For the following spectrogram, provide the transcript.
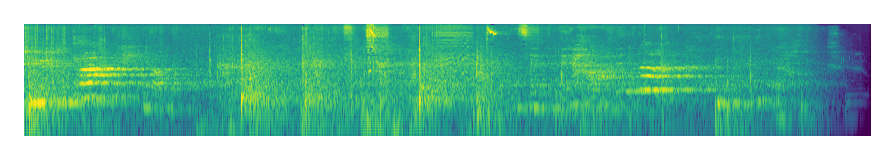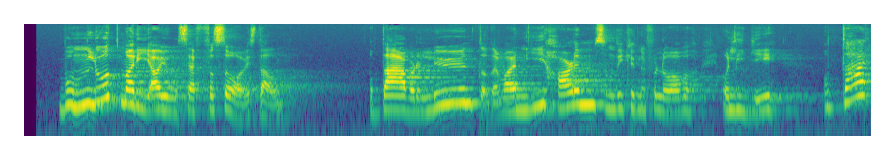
tusen takk. Bonden lot Maria og Josef få sove i stallen. Og der var det lunt, og det var en ny halm som de kunne få lov å, å ligge i. Og der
